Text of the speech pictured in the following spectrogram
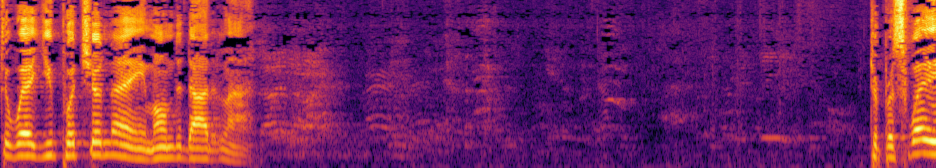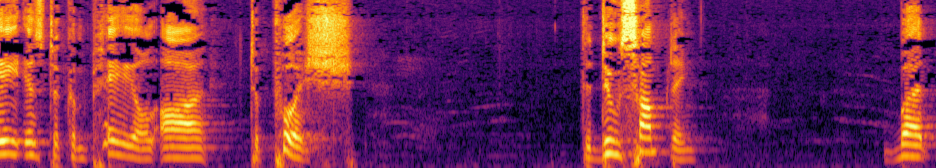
to where you put your name on the dotted line. To persuade is to compel or to push to do something, but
